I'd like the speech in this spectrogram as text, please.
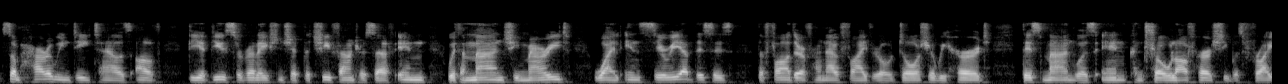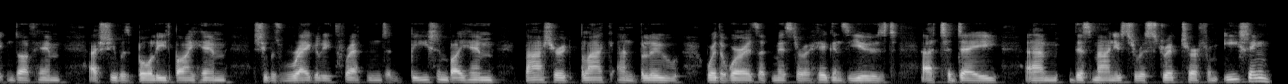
some harrowing details of the abusive relationship that she found herself in with a man she married while in Syria. This is the father of her now five year old daughter. We heard this man was in control of her. She was frightened of him as she was bullied by him. She was regularly threatened and beaten by him. Battered, black and blue were the words that Mr. O'Higgins used uh, today. Um, this man used to restrict her from eating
